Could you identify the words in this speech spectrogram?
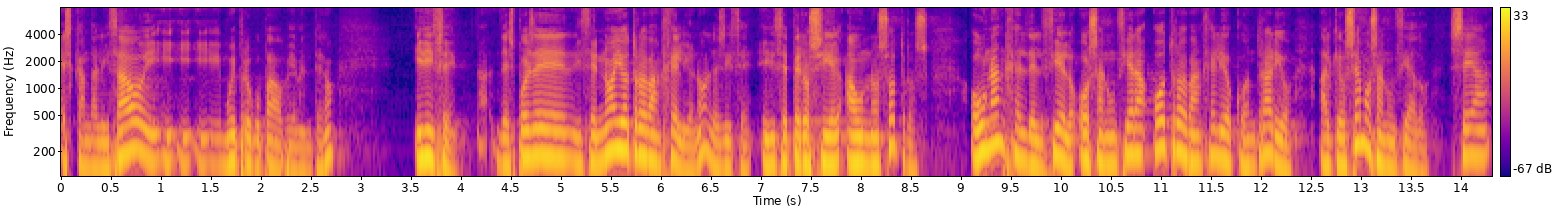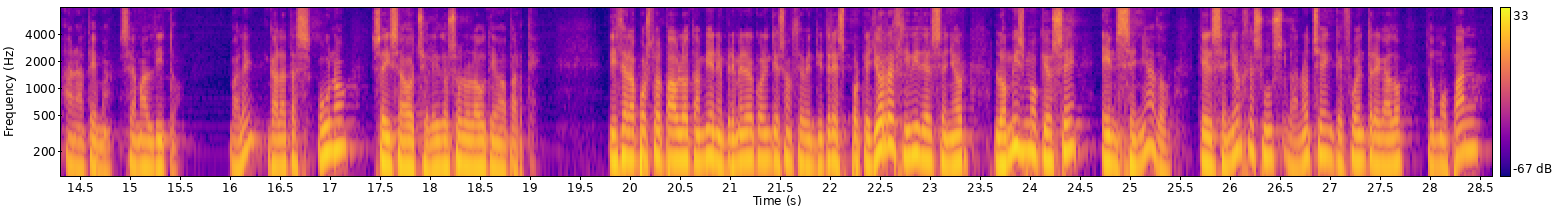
escandalizado y, muy preocupado, obviamente, ¿no? Y dice, después de, dice, no hay otro evangelio, ¿no? Les dice, y dice, pero si aún nosotros o un ángel del cielo os anunciara otro evangelio contrario al que os hemos anunciado, sea anatema, sea maldito. ¿Vale? Gálatas 1, 6 a 8, he leído solo la última parte. Dice el apóstol Pablo también en 1 Corintios 11, 23, porque yo recibí del Señor lo mismo que os he enseñado, que el Señor Jesús, la noche en que fue entregado, tomó pan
